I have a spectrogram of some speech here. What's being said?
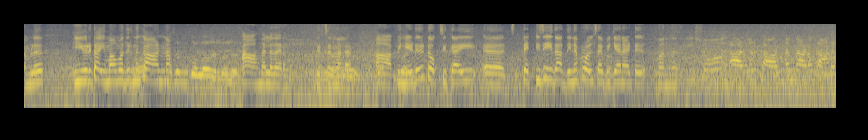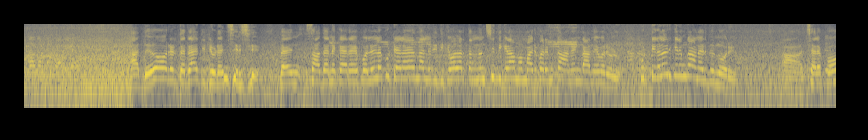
നമ്മൾ ഈ ഒരു ടൈം ആകുമ്പോൾ അതിരുന്ന് കാണണം. സീസൺ കൊള്ളാമായിരുന്നു അല്ലേ? ആ നല്ലതായിരുന്നു. തീർച്ചയായിട്ടും നല്ലതായിരുന്നു. ആ പിന്നീട് ടോക്സിക്കായി തെറ്റ് ചെയ്ത് അതിനെ പ്രോത്സാഹിപ്പിക്കാനായിട്ട് വന്ന്. ഈ ഷോ ആളുകൾ കാണണം എന്നാണോ കാണണ്ടെന്നാണോ പറയാ? അത് ഓരോരുത്തരുടെ ആറ്റിറ്റ്യൂഡ് അനുസരിച്ച്. സാധാരണക്കാരെ പോലെയുള്ള കുട്ടികളെ നല്ല രീതിക്ക് വളർത്തണം എന്ന് ചിന്തിക്കുന്ന അമ്മമാർ പറയും കാണണ്ടാന്നേ പറയുള്ളൂ. കുട്ടികൾ ഒരിക്കലും കാണരുതെന്ന് പറയും. ആ ചിലപ്പോൾ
